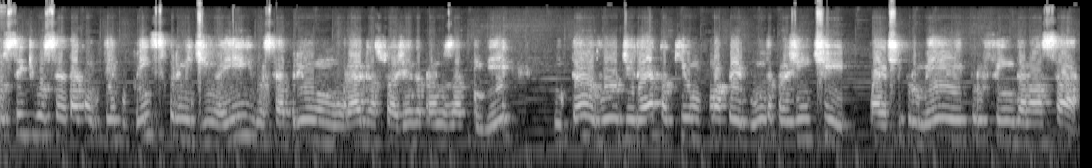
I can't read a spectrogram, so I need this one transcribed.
eu sei que você está com o tempo bem espremidinho aí, você abriu um horário na sua agenda para nos atender, então eu vou direto aqui uma pergunta para a gente partir para o meio e para o fim da nossa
